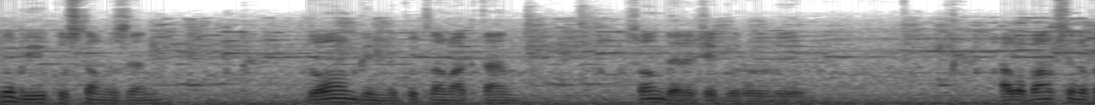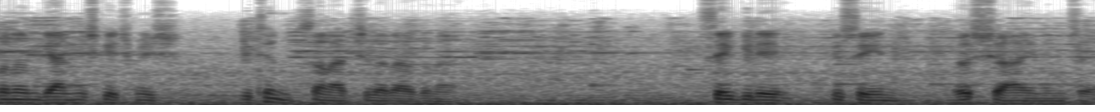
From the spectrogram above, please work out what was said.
bu büyük ustamızın doğum gününü kutlamaktan son derece gururluyum. Hababam sınıfının gelmiş geçmiş bütün sanatçıları adına sevgili Hüseyin Özşahin'imize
